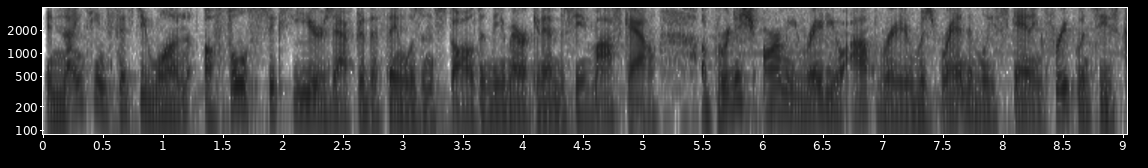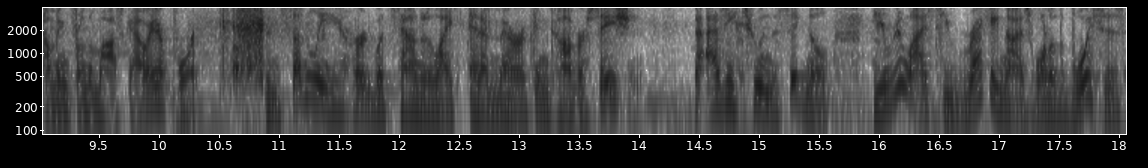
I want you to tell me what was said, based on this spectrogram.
In 1951, a full six years after the thing was installed in the American Embassy in Moscow, a British Army radio operator was randomly scanning frequencies coming from the Moscow airport. Then suddenly he heard what sounded like an American conversation. Now, as he tuned the signal, he realized he recognized one of the voices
